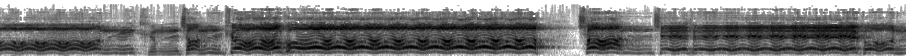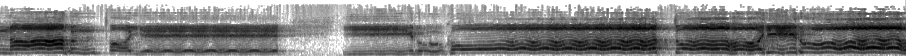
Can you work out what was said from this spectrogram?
강하던 금전표가 잔재되고 남은 터에 이루고 또 이루어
